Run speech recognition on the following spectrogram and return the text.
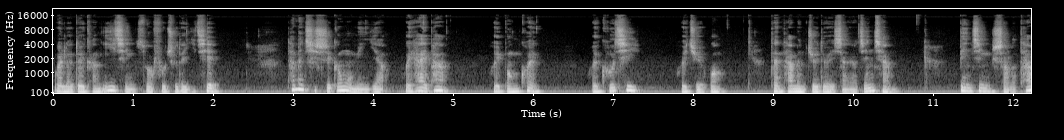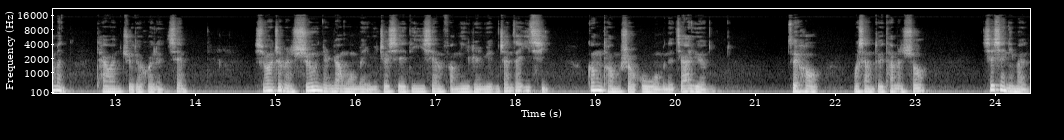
为了对抗疫情所付出的一切。他们其实跟我们一样，会害怕，会崩溃，会哭泣，会绝望，但他们绝对想要坚强。毕竟少了他们，台湾绝对会沦陷。希望这本书能让我们与这些第一线防疫人员站在一起，共同守护我们的家园。最后，我想对他们说：谢谢你们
